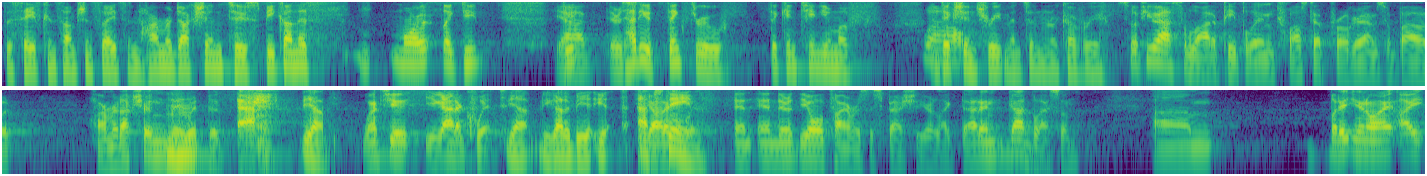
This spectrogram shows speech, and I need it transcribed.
the safe consumption sites and harm reduction to speak on this more? Like, do you, do you- Yeah, there's. how do you think through the continuum of Well- addiction treatment and recovery? So if you ask a lot of people in 12-step programs about harm reduction, they would be, ah, Yeah, once you, you gotta quit. yeah, you got to be You gotta abstain. And, and the old timers especially are like that, and God bless them. Um, but it, you know, I, I,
